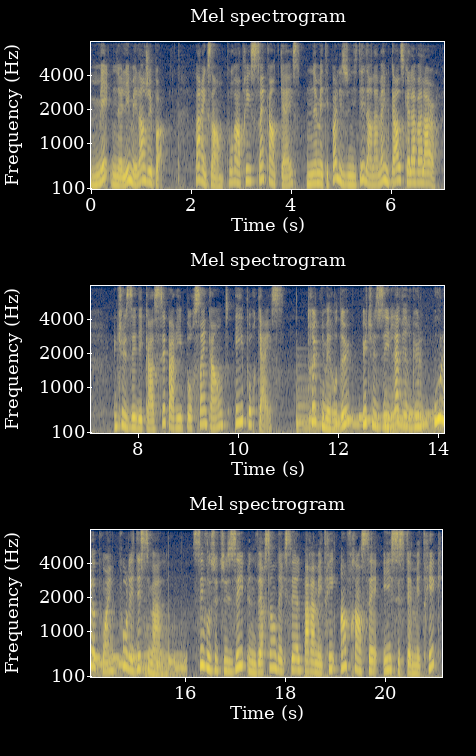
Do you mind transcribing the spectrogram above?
mais ne les mélangez pas. Par exemple, pour entrer 50 caisses, ne mettez pas les unités dans la même case que la valeur. Utilisez des cases séparées pour 50 et pour caisse. Truc numéro 2, utilisez la virgule ou le point pour les décimales. Si vous utilisez une version d'Excel paramétrée en français et système métrique,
